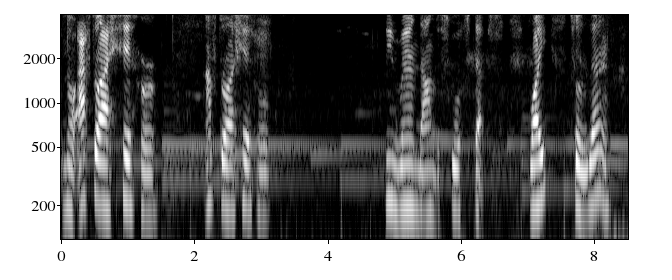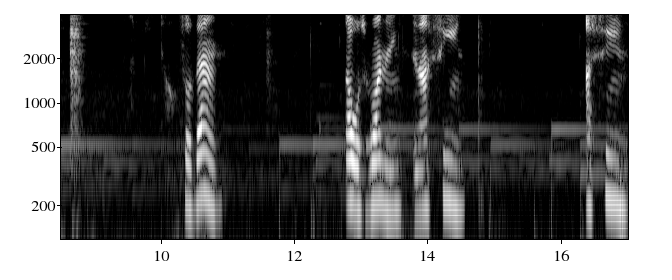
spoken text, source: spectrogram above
No, after I hit her, after I hit her, we ran down the school steps, right? So then, so then, I was running and I seen, I seen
